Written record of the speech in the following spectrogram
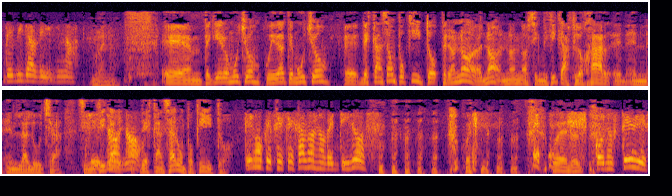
de vida digna. Bueno, eh, te quiero mucho, cuídate mucho, eh, descansa un poquito, pero no, no, no, no significa aflojar en, en, la lucha, significa descansar un poquito. Tengo que festejar los 92. bueno, bueno. con ustedes,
